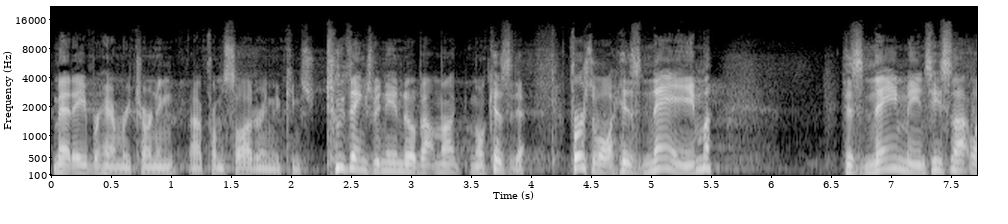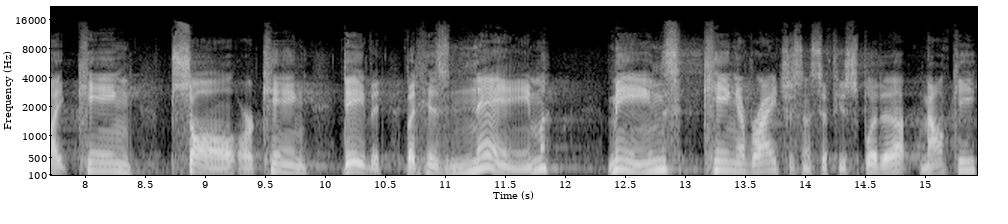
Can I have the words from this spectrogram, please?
met Abraham returning uh, from slaughtering the kings. Two things we need to know about Melchizedek. First of all, his name, his name means he's not like King Saul or King David, but his name means king of righteousness. If you split it up, Malchi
